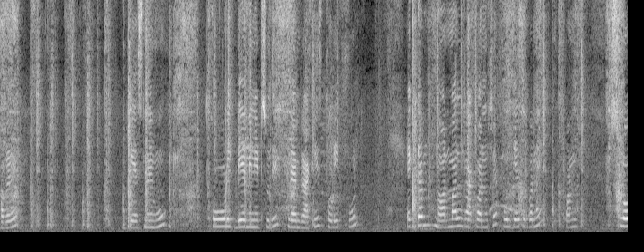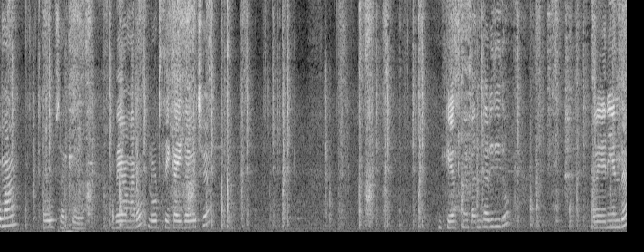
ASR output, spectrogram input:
હવે ગેસને હું થોડીક બે મિનિટ સુધી ફ્લેમ રાખીશ, થોડીક ફૂલ. એકદમ નોર્મલ રાખવાનું છે, ફૂલ ગેસ ઉપર નહીં, પણ સ્લોમાં થોડું સરખું હવે આ મારો લોટ શેકાઈ ગયો છે. ગેસ મેં બંધ કરી દીધો. હવે એની અંદર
